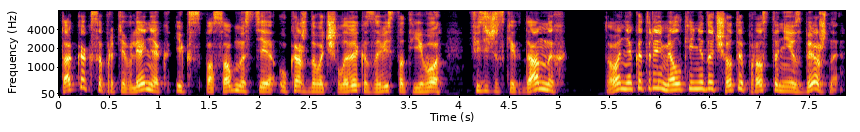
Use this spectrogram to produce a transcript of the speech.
Так как сопротивление к X-способности у каждого человека зависит от его физических данных, то некоторые мелкие недочеты просто неизбежны.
